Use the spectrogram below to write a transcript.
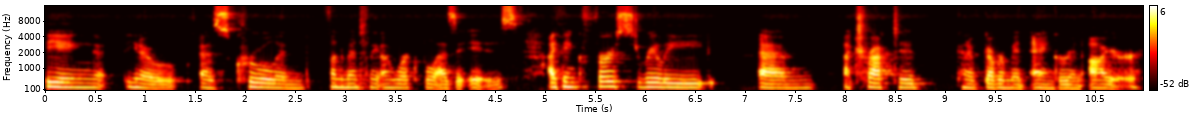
being, you know, as cruel and fundamentally unworkable as it is, I think first really um, attracted kind of government anger and ire,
